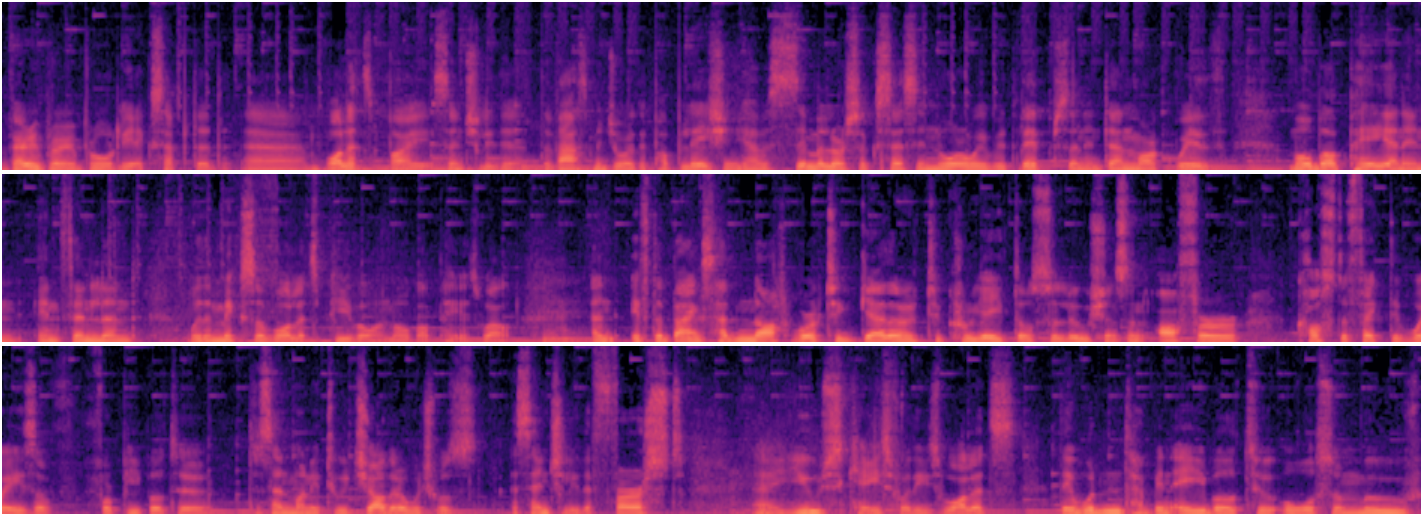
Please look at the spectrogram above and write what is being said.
very, very broadly accepted uh, wallet by essentially the, the vast majority of the population. You have a similar success in Norway with Vipps and in Denmark with mobile pay and in, in Finland with a mix of wallets, Pivo and mobile pay as well. Mm-hmm. And if the banks had not worked together to create those solutions and offer cost effective ways of for people to, to send money to each other, which was essentially the first uh, use case for these wallets, they wouldn't have been able to also move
